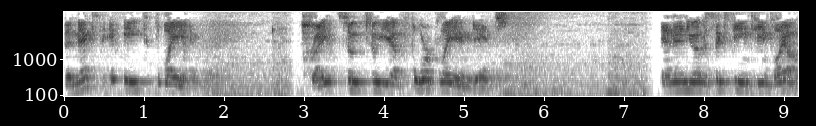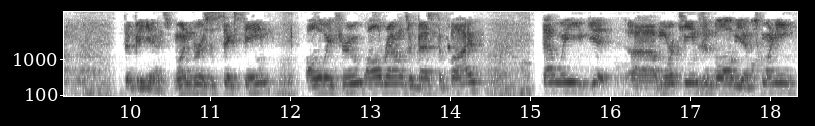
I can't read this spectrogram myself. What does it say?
The next eight play in. Right? So so you have four play in games. And then you have a 16 team playoff. that begins. One versus 16, all the way through. All rounds are best of five. That way you get uh, more teams involved. You have 20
